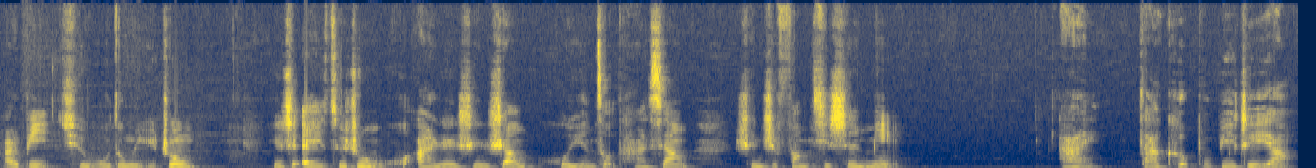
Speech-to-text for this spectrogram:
而 B 却无动于衷，以致 A 最终或黯然神伤，或远走他乡，甚至放弃生命。爱。大可不必这样。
